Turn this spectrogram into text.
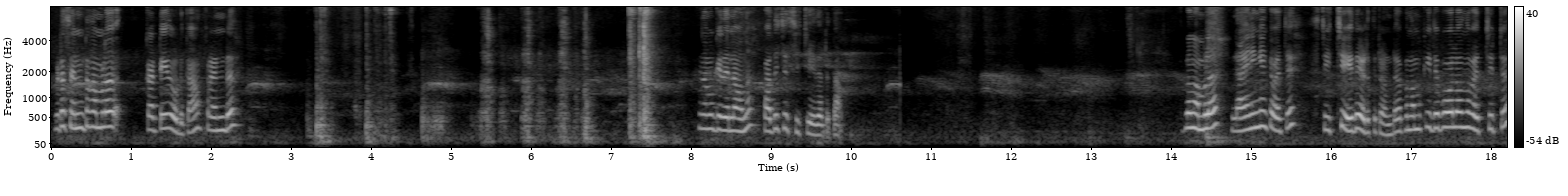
ഇവിടെ സെന്റർ നമ്മൾ കട്ട് ചെയ്ത് കൊടുക്കാം. ഫ്രണ്ട് നമുക്കിതെല്ലാം ഒന്ന് പതിച്ച് സ്റ്റിച്ച് ചെയ്തെടുക്കാം. ഇപ്പോൾ നമ്മൾ ലൈനിങ് ഒക്കെ വെച്ച് സ്റ്റിച്ച് ചെയ്ത് എടുത്തിട്ടുണ്ട് അപ്പോൾ നമുക്ക് ഇതുപോലെ ഒന്ന് വെച്ചിട്ട്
